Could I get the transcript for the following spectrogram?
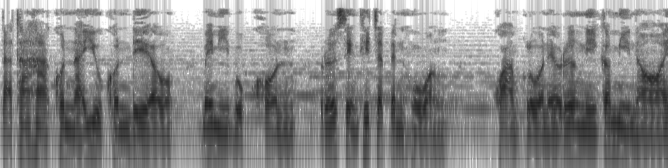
แต่ถ้าหากคนไหนอยู่คนเดียว ไม่มีบุคคล หรือสิ่งที่จะเป็นห่วง ความกลัวในเรื่องนี้ก็มีน้อย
